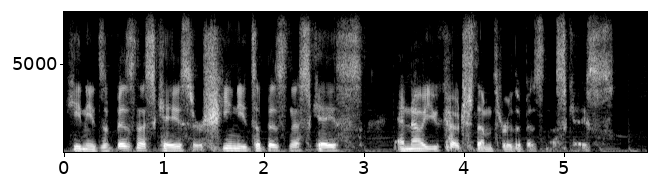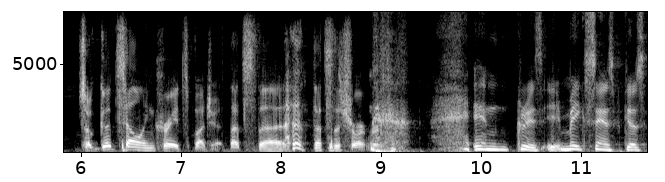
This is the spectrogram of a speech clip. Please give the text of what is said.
He needs a business case or she needs a business case. And now you coach them through the business case. So good selling creates budget. That's the that's the short version. and Chris, it makes sense because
